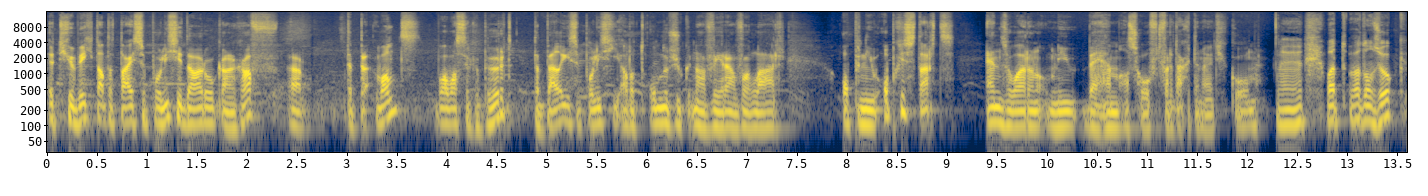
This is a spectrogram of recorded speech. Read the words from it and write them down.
het gewicht dat de Thaise politie daar ook aan gaf. Eh, de want, wat was er gebeurd? De Belgische politie had het onderzoek naar Vera van Laar opnieuw opgestart en ze waren opnieuw bij hem als hoofdverdachten uitgekomen. Wat, wat ons ook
